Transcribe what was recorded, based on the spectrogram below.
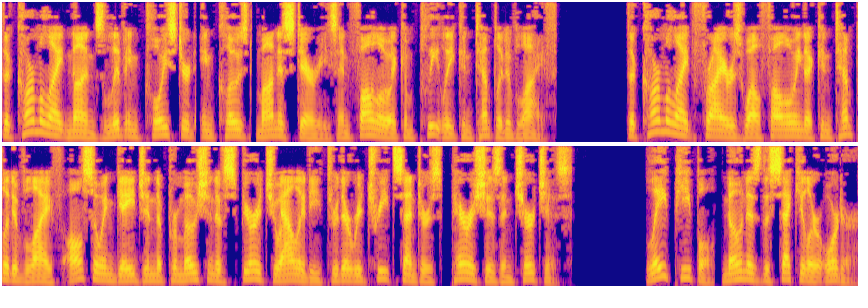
The Carmelite nuns live in cloistered enclosed monasteries and follow a completely contemplative life. The Carmelite friars while following a contemplative life also engage in the promotion of spirituality through their retreat centers, parishes and churches. Lay people, known as the secular order,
